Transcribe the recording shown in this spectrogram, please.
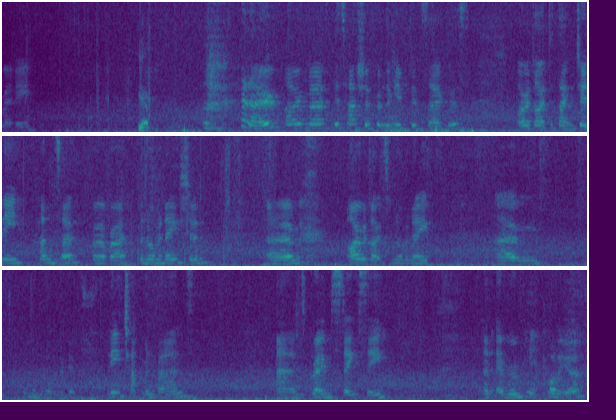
ready? Yep. Hello, I'm uh, Natasha from the Gifted Circus. I would like to thank Jenny Punter for uh, the nomination. Um, I would like to nominate um, who nominated again? Lee Chapman Band and Graham Stacey and Emma Pete Collier.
